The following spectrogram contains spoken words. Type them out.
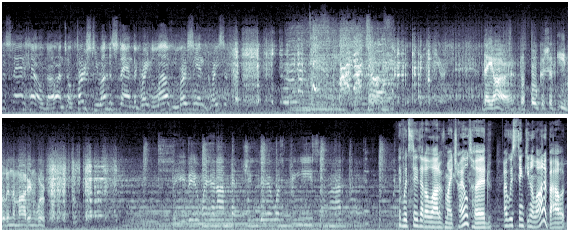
understand hell, though, until first you understand the great love, mercy, and grace of God. They are the focus of evil in the modern world. Baby, when I met you, there was peace I would say that a lot of my childhood, I was thinking a lot about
